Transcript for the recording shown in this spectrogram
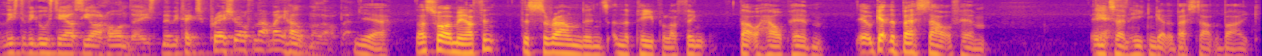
At least if he goes to LCR Honda, he's maybe takes the pressure off, and that might help him a little bit. yeah, that's what I mean. I think the surroundings and the people, I think that will help him. It'll get the best out of him. In Yes. turn, he can get the best out of the bike.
